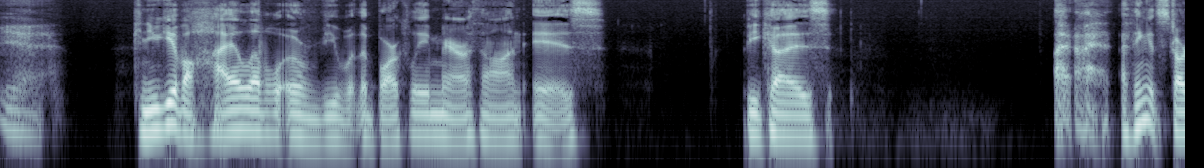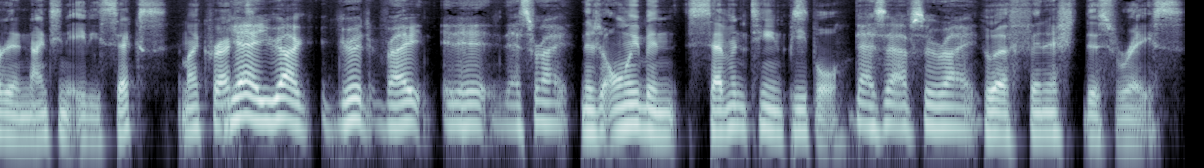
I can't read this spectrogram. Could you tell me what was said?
yeah. Can you give a high level overview what the barkley marathon is because I, I, I think it started in 1986 am i correct Yeah, you got good, right? It, it, that's right. there's only been 17 people That's absolutely right. who have finished this race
